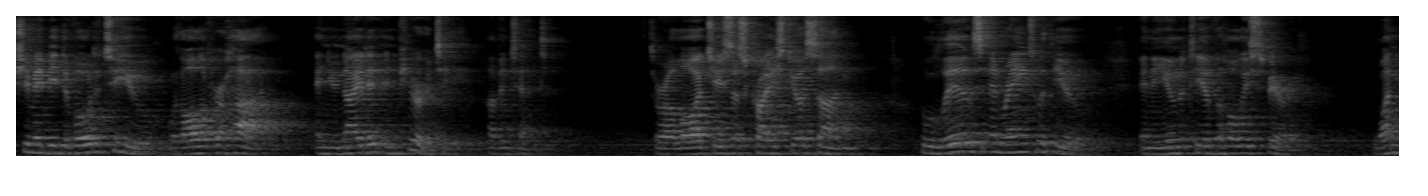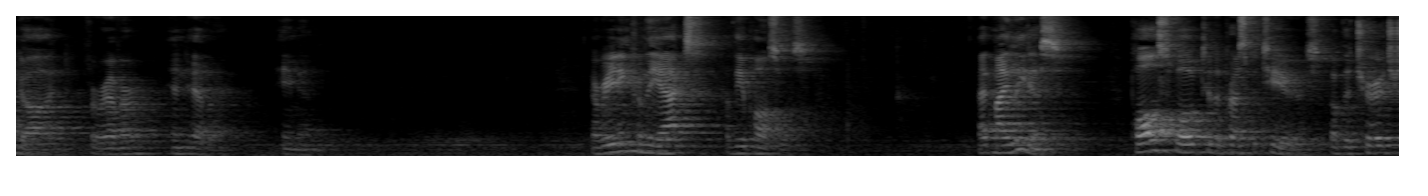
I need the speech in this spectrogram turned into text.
she may be devoted to you with all of her heart and united in purity of intent. Through our Lord Jesus Christ, your Son, who lives and reigns with you in the unity of the Holy Spirit, one God, forever and ever. Amen. A reading from the Acts of the Apostles. At Miletus, Paul spoke to the presbyters of the church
